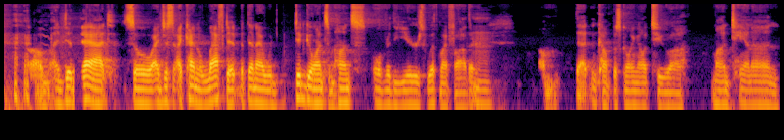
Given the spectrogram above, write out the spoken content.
um, I did that. So I just I kind of left it, but then I would did go on some hunts over the years with my father. Mm. Um, that encompassed going out to uh, Montana and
